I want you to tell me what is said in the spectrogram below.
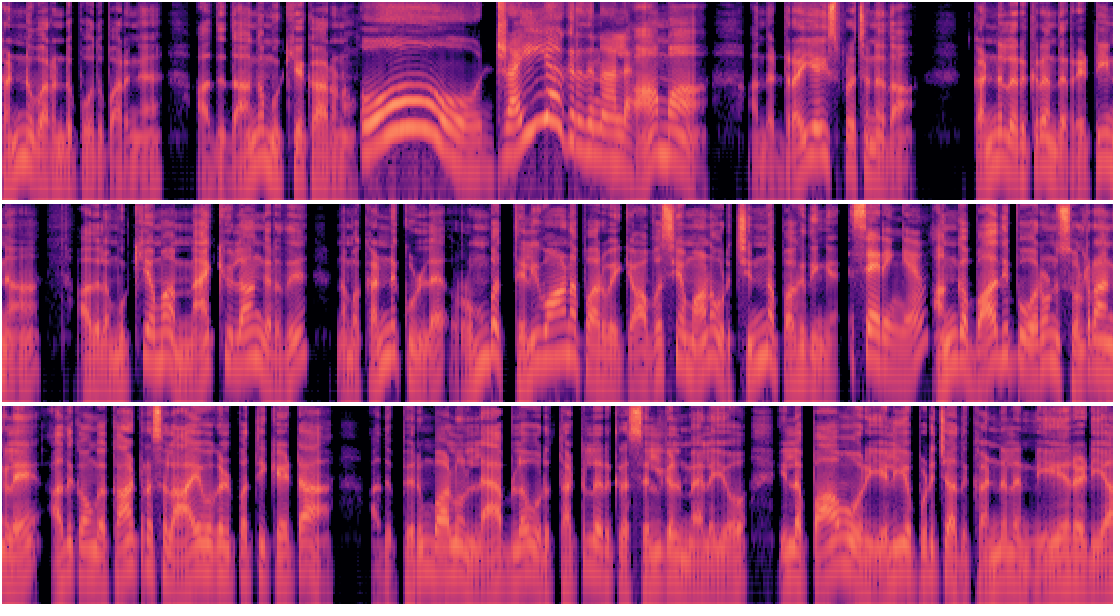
கண்ணு வறண்டு போது பாருங்க. அதுதாங்க முக்கிய காரணம். ஓ ட்ரை ஆகுறதுனால. ஆமா அந்த ட்ரை ஐஸ் பிரச்சனை தான். கண்ணுல இருக்கிற அந்த ரெட்டினா அதுல முக்கியமா மேக்யுலாங்கிறது நம்ம கண்ணுக்குள்ள ரொம்ப தெளிவான பார்வைக்கு அவசியமான ஒரு சின்ன பகுதிங்க. சரிங்க. அங்க பாதிப்பு வரும்னு சொல்றாங்களே அதுக்கு அவங்க காட்டுற சில ஆய்வுகள் பத்தி கேட்டா அது பெரும்பாலும் லேப்ல ஒரு தட்டுல இருக்கிற செல்கள் மேலேயோ இல்ல பாவம் ஒரு எலிய பிடிச்சு அது கண்ணுல நேரடியா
